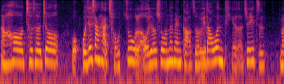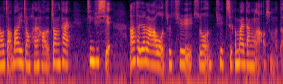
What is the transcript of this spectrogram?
然后车车就我我就向他求助了，我就说那篇稿子有遇到问题了，就一直没有找到一种很好的状态进去写。然后他就拉我出去说去吃个麦当劳什么的，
